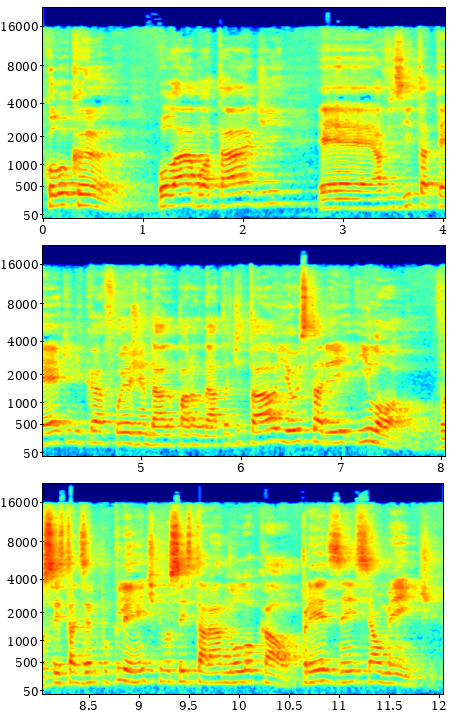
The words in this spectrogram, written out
colocando Olá, boa tarde. É, a visita técnica foi agendada para a data de tal e eu estarei em loco. Você está dizendo para o cliente que você estará no local, presencialmente.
